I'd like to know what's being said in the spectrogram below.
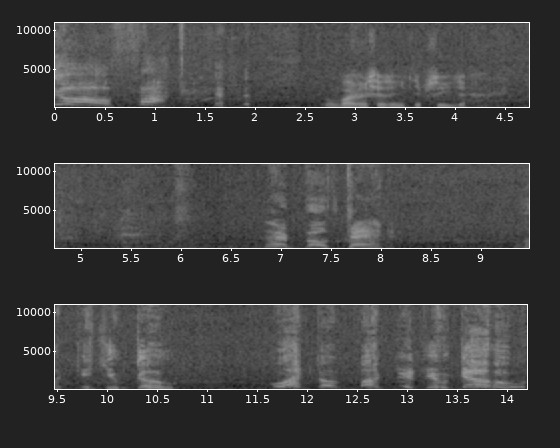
you all fucked! Obawiam się, że nikt nie przyjdzie. They're both dead. What did you do? What the fuck did you do?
